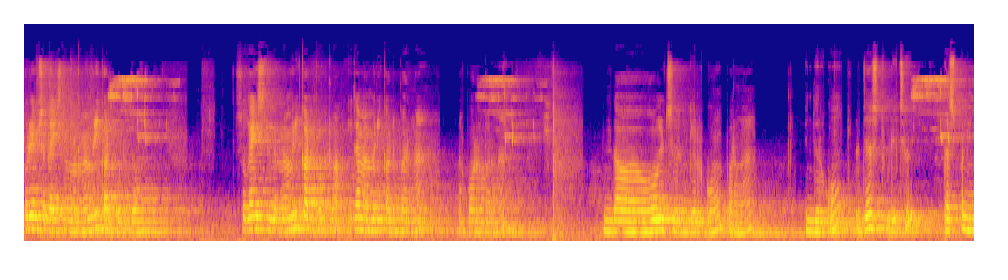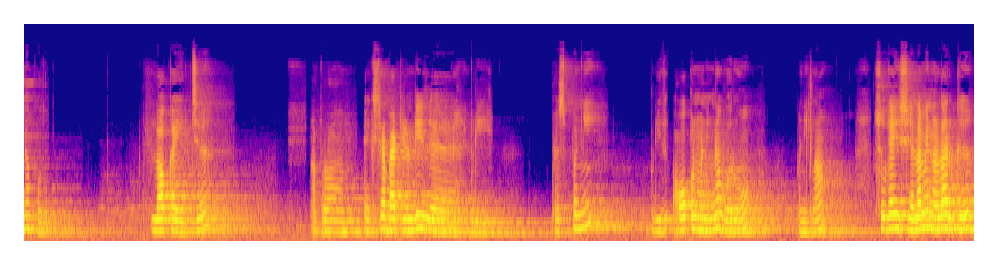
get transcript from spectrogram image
ஒரே நிமிஷம் கைஸ் நம்ம மெமரி கார்டு போட்டுக்கோம் ஸோ கைஸ் இதில் மெமரி கார்டு போட்டுக்கலாம். இதான் மெமரி கார்டு பாருங்கள் நான் போடுறேன் பாருங்கள் இந்த ஹோல்ஸ் இங்கே இருக்கும் பாருங்கள் இங்கே இருக்கும். ஜஸ்ட் பிடிச்சி ப்ரெஸ் பண்ணிங்கன்னா போதும். லாக் ஆயிடுச்சு அப்புறம் எக்ஸ்ட்ரா பேட்டரி வந்து இதை இப்படி ப்ரெஸ் பண்ணி இப்படி இது ஓப்பன் பண்ணிங்கன்னா வரும். பண்ணிக்கலாம். ஸோ கைஸ் எல்லாமே நல்லா இருக்குது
